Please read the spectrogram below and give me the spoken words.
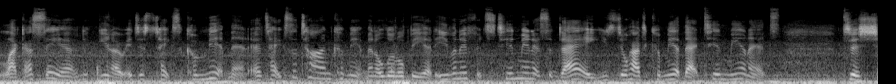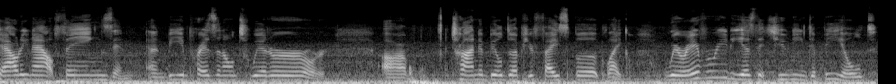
like I said, you know, it just takes a commitment. It takes a time commitment a little bit. Even if it's 10 minutes a day, you still have to commit that 10 minutes to shouting out things and, and being present on Twitter or um, trying to build up your Facebook, like wherever it is that you need to build,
